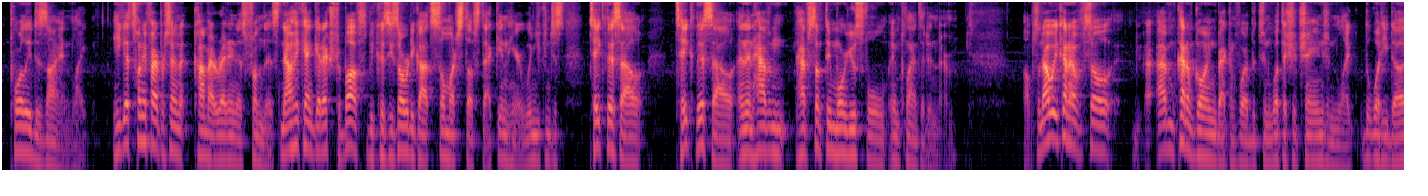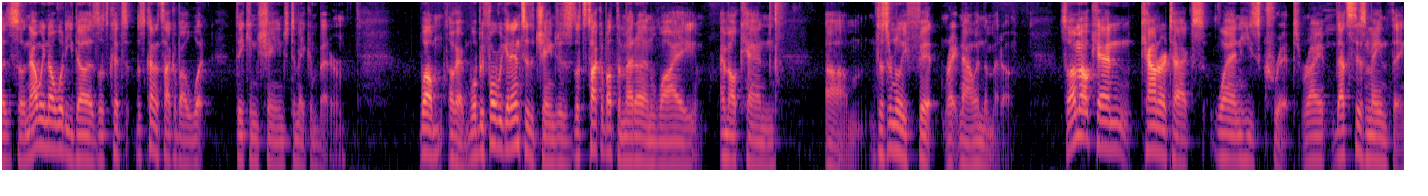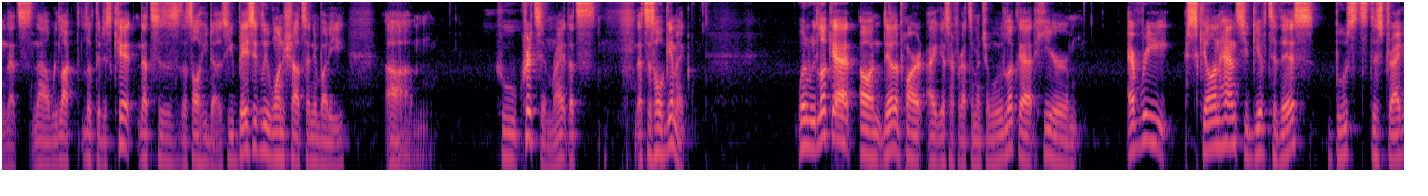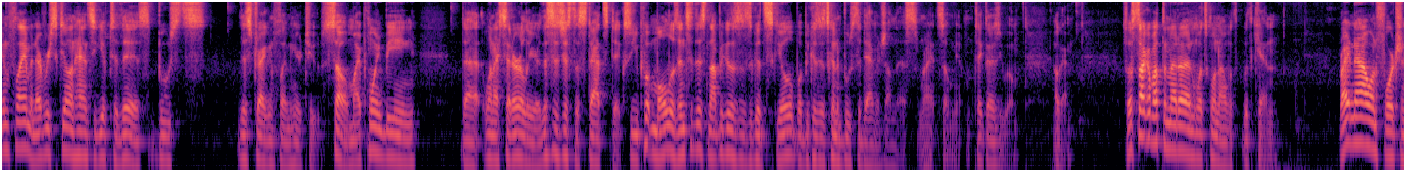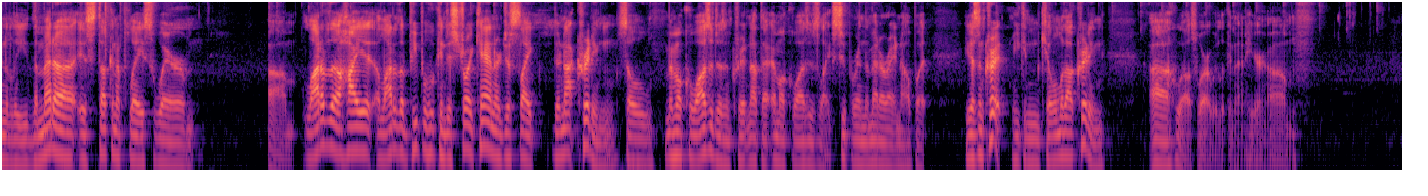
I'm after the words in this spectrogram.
poorly designed. Like, he gets 25% combat readiness from this. Now he can't get extra buffs because he's already got so much stuff stacked in here. When you can just take this out, take this out, and then have him have something more useful implanted in there. Um, so now we kind of so I'm kind of going back and forth between what they should change and like what he does. So now we know what he does. Let's let's kind of talk about what they can change to make him better. Well, okay. Well, before we get into the changes, let's talk about the meta and why ML Ken um, doesn't really fit right now in the meta. So ML Ken counterattacks when he's crit, right? That's his main thing. That's now we looked looked at his kit. That's his. That's all he does. He basically one shots anybody um, who crits him, right? That's that's his whole gimmick. When we look at oh, the other part, I guess I forgot to mention. When we look at here, every skill enhance you give to this boosts this dragon flame, and every skill enhance you give to this boosts this dragon flame here too. So my point being that when I said earlier, this is just a stat stick. So you put Molas into this not because this is a good skill, but because it's going to boost the damage on this, right? So yeah, take that as you will. Okay, so let's talk about the meta and what's going on with with Ken. Right now, unfortunately, the meta is stuck in a place where um, a lot of the high, a lot of the people who can destroy Ken are just like they're not critting. So ML Kawazu doesn't crit. Not that ML Kawazu is like super in the meta right now, but he doesn't crit. He can kill him without critting. Uh, who else? Where are we looking at here? Um,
